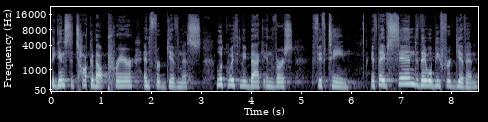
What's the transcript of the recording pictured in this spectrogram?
begins to talk about prayer and forgiveness. Look with me back in verse 15. If they've sinned, they will be forgiven.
